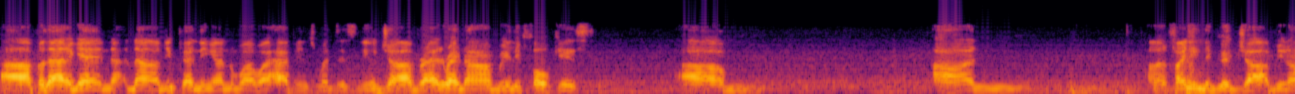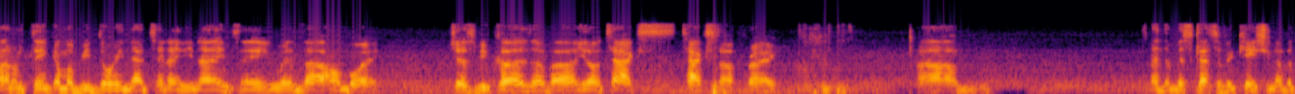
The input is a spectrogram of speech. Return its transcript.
Uh, but that again, now depending on what, what happens with this new job, right? Right now, I'm really focused um, on on finding the good job. You know, I don't think I'm gonna be doing that 1099 thing with uh, Homeboy just because of uh, you know tax tax stuff, right? Um, and the misclassification of a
